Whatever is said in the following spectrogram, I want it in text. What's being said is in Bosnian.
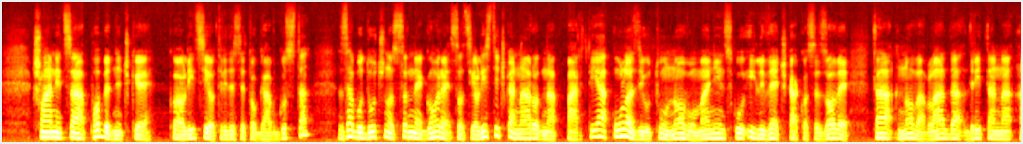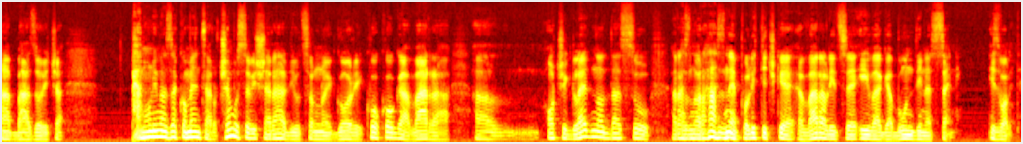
članica pobedničke koalicije od 30. avgusta, za budućnost Crne Gore socijalistička narodna partija ulazi u tu novu manjinsku ili već kako se zove ta nova vlada Dritana Abazovića. Pa molim vas za komentar, o čemu se više radi u Crnoj Gori, ko koga vara, a, očigledno da su raznorazne političke varalice i vagabundi na sceni. Izvolite.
